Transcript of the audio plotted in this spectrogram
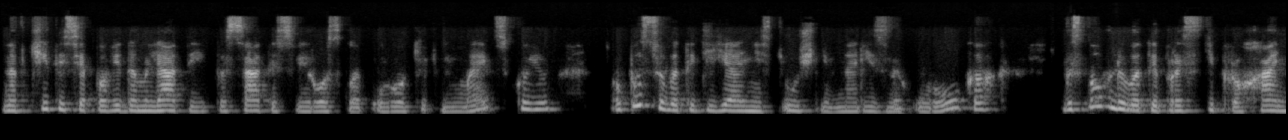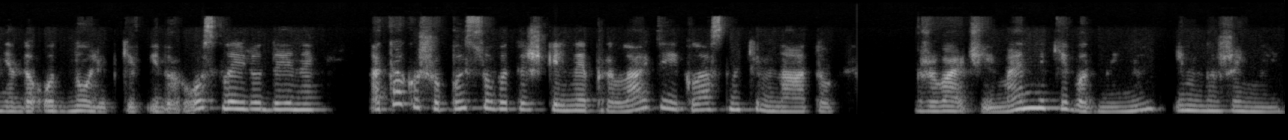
навчитися повідомляти і писати свій розклад уроків німецькою, описувати діяльність учнів на різних уроках, висловлювати прості прохання до однолітків і дорослої людини, а також описувати шкільне приладдя і класну кімнату, вживаючи іменники в однині і множині.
